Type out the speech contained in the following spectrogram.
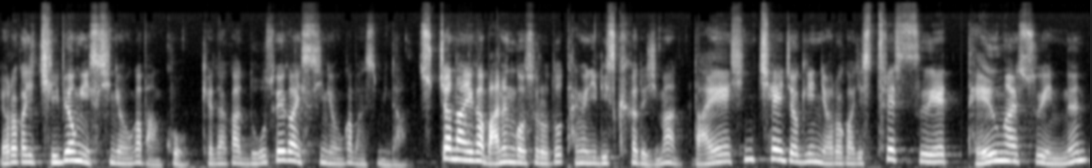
여러 가지 질병이 있으신 경우가 많고 게다가 노쇠가 있으신 경우가 많습니다. 숫자 나이가 많은 것으로도 당연히 리스크가 되지만 나의 신체적인 여러 가지 스트레스에 대응할 수 있는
